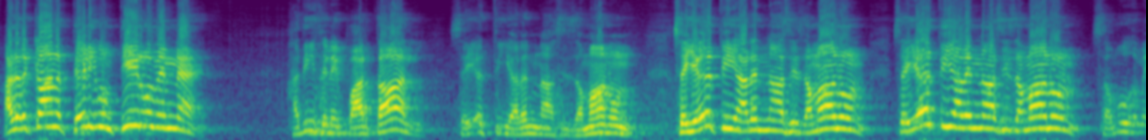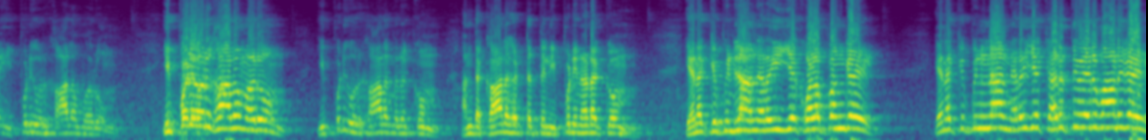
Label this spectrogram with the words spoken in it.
அதற்கான தெளிவும் தீர்வும் என்ன? ஹதீஸிலே பார்த்தால் செய்யத்தி அலன்னாசி ஜமானுன். செய்யத்தி அலன்னாசி ஜமானுன். செய்யத்தி அலன்னாசி ஜமானுன். சமூகமே இப்படி ஒரு காலம் வரும். இப்படி ஒரு காலம் வரும். இப்படி ஒரு காலம் இருக்கும். அந்த காலகட்டத்தில் இப்படி நடக்கும். எனக்கு பின்னால் நிறைய குழப்பங்கள். எனக்கு பின்னால் நிறைய கருத்து வேறுபாடுகள்.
